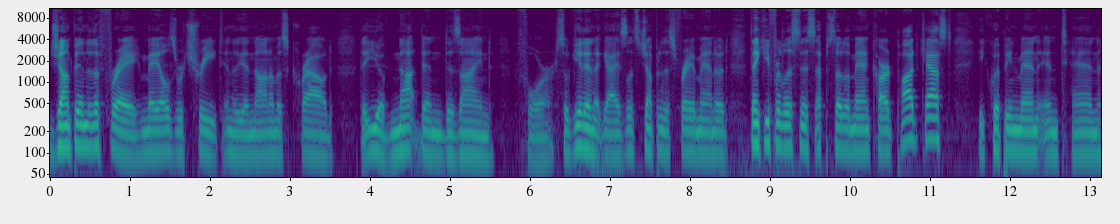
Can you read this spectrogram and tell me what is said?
jump into the fray, males retreat into the anonymous crowd that you have not been designed for. So get in it, guys. Let's jump into this fray of manhood. Thank you for listening to this episode of the Man Card Podcast, Equipping Men in 10.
